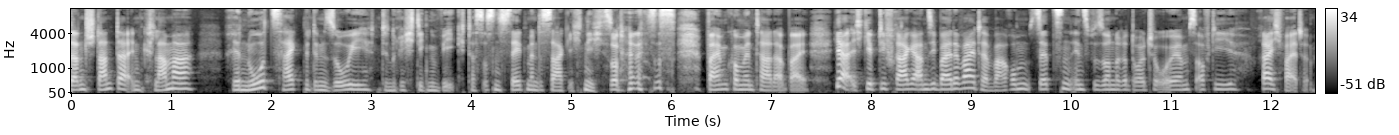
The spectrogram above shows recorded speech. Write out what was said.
dann stand da in Klammer, Renault zeigt mit dem Zoe den richtigen Weg. Das ist ein Statement, das sage ich nicht, sondern es ist beim Kommentar dabei. Ja, ich gebe die Frage an Sie beide weiter. Warum setzen insbesondere deutsche OEMs auf die Reichweite?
